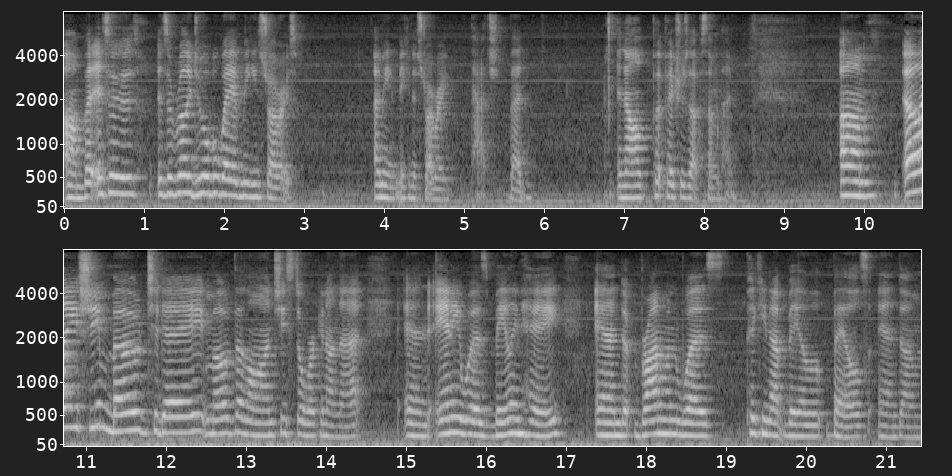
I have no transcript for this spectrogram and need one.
Um, but it's a it's a really doable way of making strawberries. I mean, making a strawberry patch bed. And I'll put pictures up sometime. Um, Ellie, she mowed today, mowed the lawn. She's still working on that. And Annie was baling hay, and Bronwyn was picking up bale, bales and um,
